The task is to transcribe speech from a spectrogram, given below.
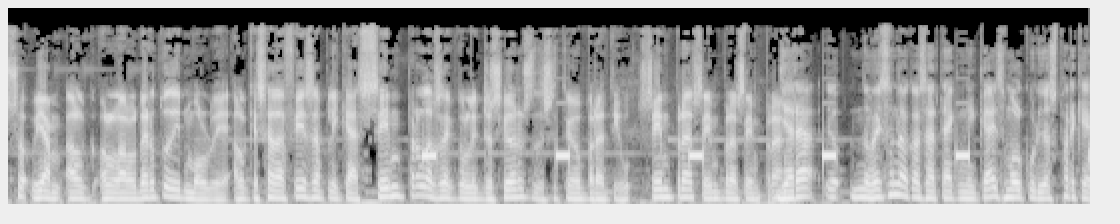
so, aviam, l'Albert ho ha dit molt bé, el que s'ha de fer és aplicar sempre les actualitzacions de sistema operatiu. Sempre, sempre, sempre. I ara, només una cosa tècnica, és molt curiós perquè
